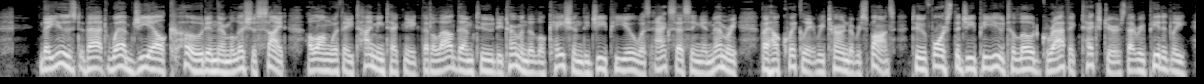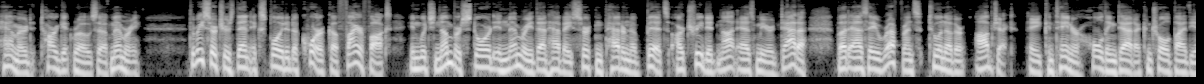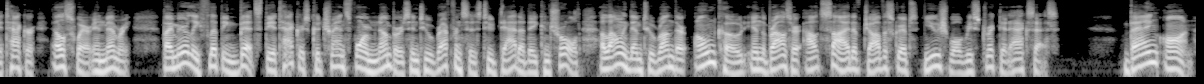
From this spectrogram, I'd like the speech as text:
They used that WebGL code in their malicious site, along with a timing technique that allowed them to determine the location the GPU was accessing in memory by how quickly it returned a response, to force the GPU to load graphic textures that repeatedly hammered target rows of memory. The researchers then exploited a quirk of Firefox in which numbers stored in memory that have a certain pattern of bits are treated not as mere data, but as a reference to another object, a container holding data controlled by the attacker elsewhere in memory. By merely flipping bits, the attackers could transform numbers into references to data they controlled, allowing them to run their own code in the browser outside of JavaScript's usual restricted access. Bang on.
